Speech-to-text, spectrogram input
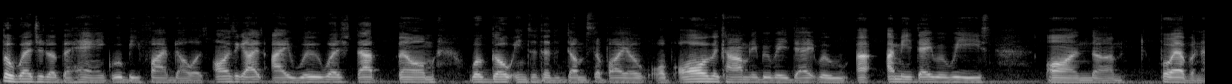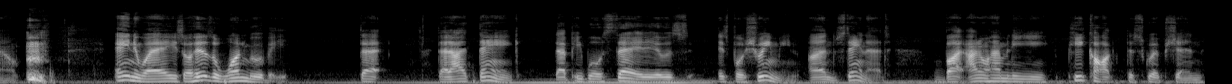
The Legend of the Hank, will be $5. Honestly guys, I really wish that film would go into the dumpster fire of all the comedy movies they will, uh, I mean, they released on um, forever now. anyway, so here's the one movie that that I think that people say it was is for streaming. I understand that, but I don't have any Peacock description,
